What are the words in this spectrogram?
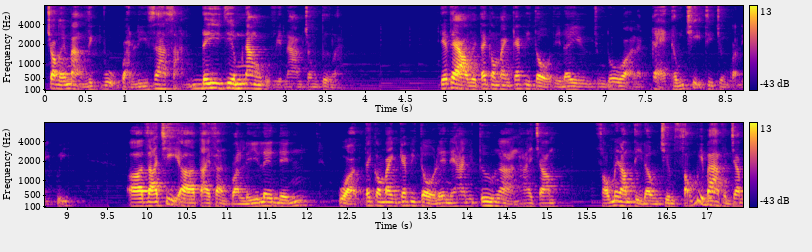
cho cái mảng dịch vụ quản lý gia sản đầy tiềm năng của Việt Nam trong tương lai. Tiếp theo về Techcombank Capital thì đây chúng tôi gọi là kẻ thống trị thị trường quản lý quỹ. À, giá trị à, tài sản quản lý lên đến của Techcombank Capital lên đến 24.265 tỷ đồng chiếm 63%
